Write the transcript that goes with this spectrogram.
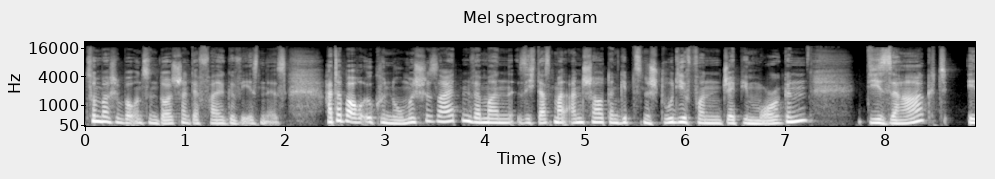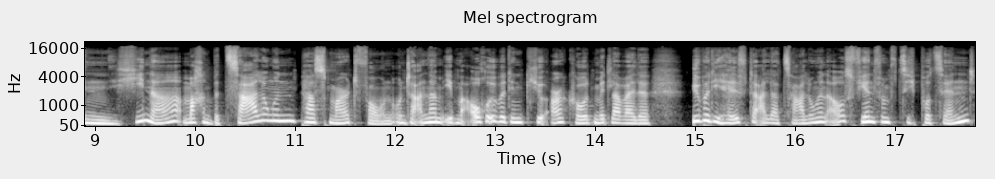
zum Beispiel bei uns in Deutschland der Fall gewesen ist. Hat aber auch ökonomische Seiten. Wenn man sich das mal anschaut, dann gibt es eine Studie von JP Morgan, die sagt, in China machen Bezahlungen per Smartphone, unter anderem eben auch über den QR-Code, mittlerweile über die Hälfte aller Zahlungen aus, 54 Prozent.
